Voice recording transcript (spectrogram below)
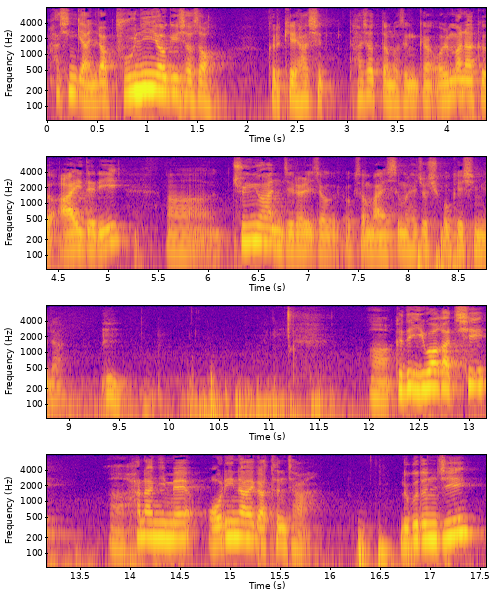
하신 게 아니라 분이 여기셔서 그렇게 하시, 하셨던 것은 그러니까 얼마나 그 아이들이 어, 중요한지를 여기서 말씀을 해주시고 계십니다. 어, 근데 이와 같이 어, 하나님의 어린아이 같은 자 누구든지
